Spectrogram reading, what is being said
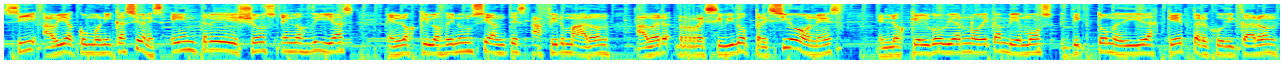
si había comunicaciones entre ellos en los días en los que los denunciantes afirmaron haber recibido presiones en los que el gobierno de Cambiemos dictó medidas que perjudicaron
